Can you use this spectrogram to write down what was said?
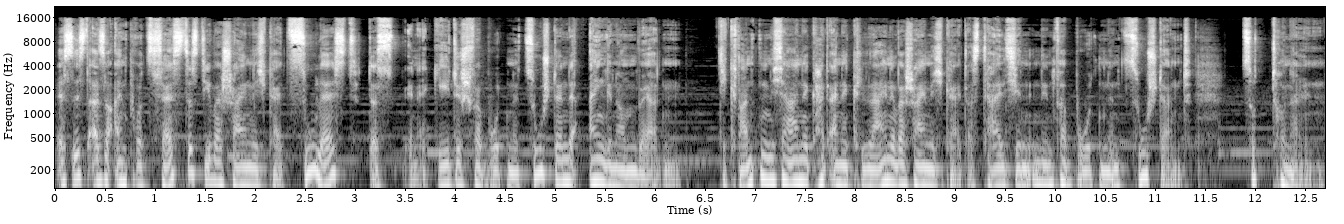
Es ist also ein Prozess, das die Wahrscheinlichkeit zulässt, dass energetisch verbotene Zustände eingenommen werden – die Quantenmechanik hat eine kleine Wahrscheinlichkeit, das Teilchen in den verbotenen Zustand zu tunneln.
